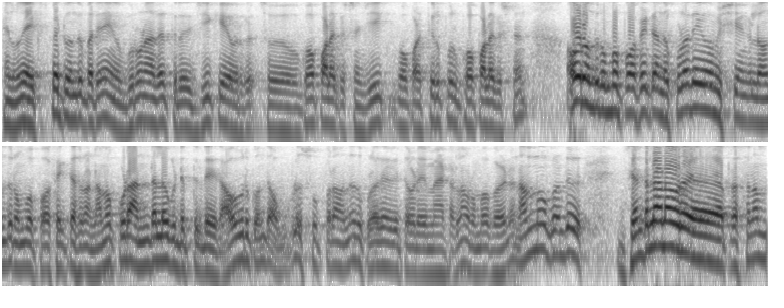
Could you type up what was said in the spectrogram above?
இதில் வந்து எக்ஸ்பர்ட் வந்து பார்த்திங்கன்னா எங்கள் குருநாதர் திரு ஜிகே அவர்கள் ஸோ கோபாலகிருஷ்ணன் ஜி கோபால திருப்பூர் கோபாலகிருஷ்ணன் அவர் வந்து ரொம்ப பர்ஃபெக்டாக அந்த குலதெய்வம் விஷயங்களில் வந்து ரொம்ப பர்ஃபெக்டாக சொல்கிறார் நமக்கு கூட அந்த அளவுக்கு டெப்த் கிடையாது. அவருக்கு வந்து அவ்வளோ சூப்பராக வந்து அந்த குலதெய்வத்தோடைய மேட்டர்லாம் ரொம்ப பர்ஃபெக்டாக நமக்கு வந்து ஜென்ரலான ஒரு பிரசனம்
